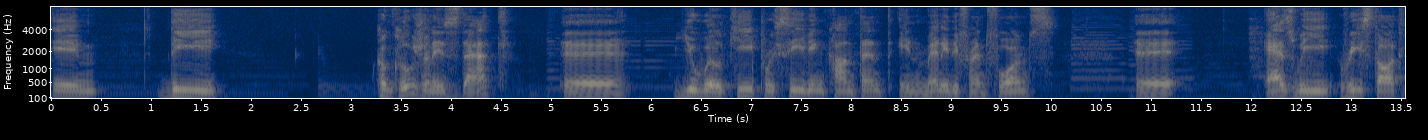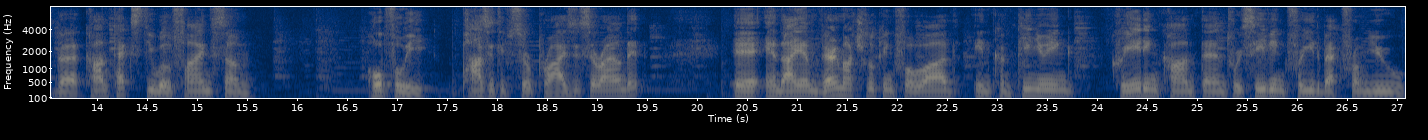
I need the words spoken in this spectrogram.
In the conclusion is that uh, you will keep receiving content in many different forms. Uh, as we restart the context, you will find some hopefully positive surprises around it. Uh, and I am very much looking forward in continuing creating content, receiving feedback from you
